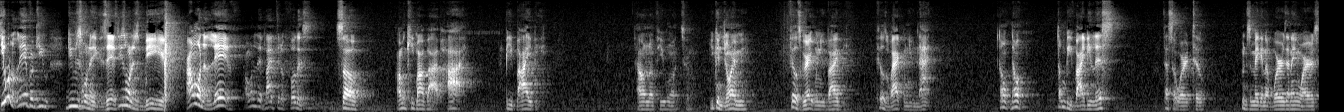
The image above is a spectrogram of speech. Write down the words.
do you want to live or do you do you just want to exist? You just want to just be here. I want to live. I want to live life to the fullest. So I'm gonna keep my vibe high. Be vibey. I don't know if you want to. You can join me. Feels great when you vibe. It feels whack when you not. Don't don't don't be vibey-less. That's a word too. I'm just making up words that ain't words.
